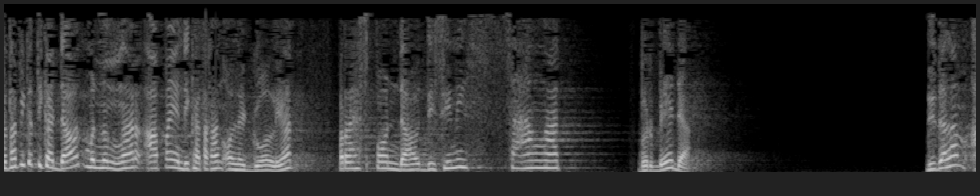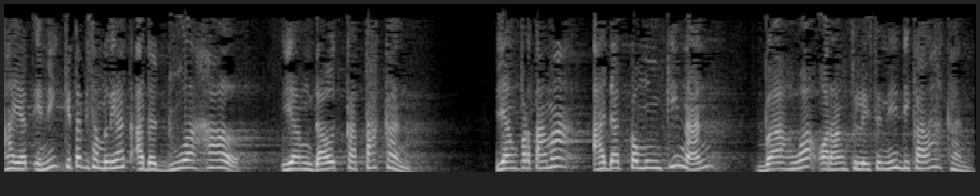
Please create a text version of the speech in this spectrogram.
Tetapi ketika Daud mendengar apa yang dikatakan oleh Goliat, respon Daud di sini sangat berbeda. Di dalam ayat ini kita bisa melihat ada dua hal yang Daud katakan. Yang pertama, ada kemungkinan bahwa orang Filistin ini dikalahkan.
